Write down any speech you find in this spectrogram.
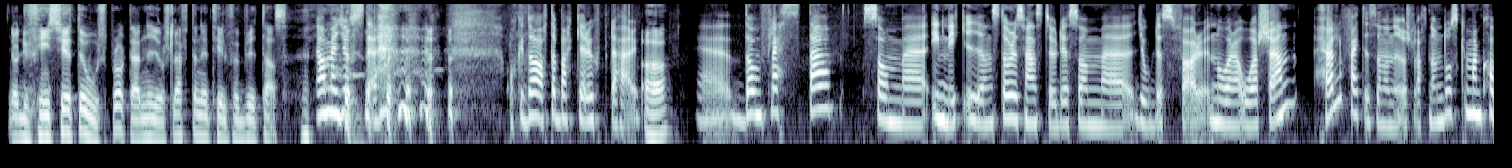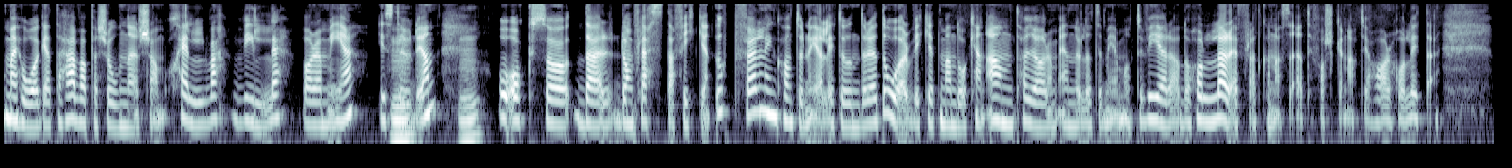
Ja, det finns ju ett ordspråk där nyårslöften är till för att brytas. Ja, men just det. och data backar upp det här. Ja. Eh, De flesta som eh, ingick i en större svensk studie som eh, gjordes för några år sedan höll faktiskt sina nyårslöften. Då ska man komma ihåg att det här var personer som själva ville vara med i studien. Mm. Och också där de flesta fick en uppföljning kontinuerligt under ett år. Vilket man då kan anta gör dem ännu lite mer motiverade och hålla det för att kunna säga till forskarna att jag har hållit det.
